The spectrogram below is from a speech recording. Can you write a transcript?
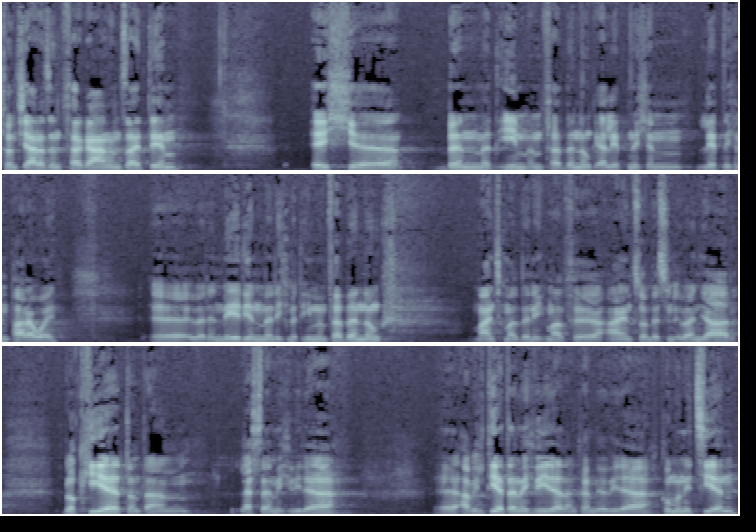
fünf Jahre sind vergangen seitdem. Ich äh, bin mit ihm in Verbindung, er lebt nicht in, lebt nicht in Paraguay. Äh, über den Medien bin ich mit ihm in Verbindung. Manchmal bin ich mal für ein, so ein bisschen über ein Jahr blockiert und dann lässt er mich wieder, äh, habilitiert er mich wieder, dann können wir wieder kommunizieren.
